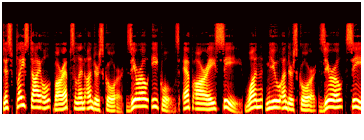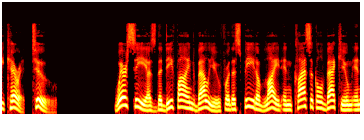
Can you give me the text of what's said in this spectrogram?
Display style var epsilon underscore zero equals frac one mu underscore zero c caret two where c is the defined value for the speed of light in classical vacuum in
